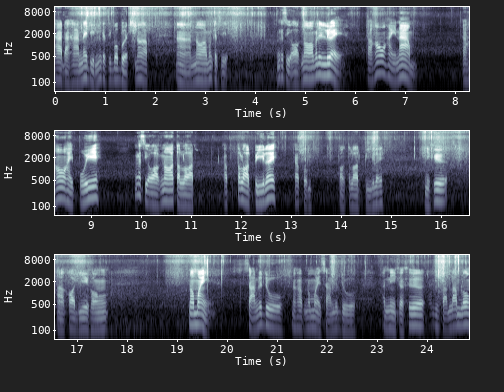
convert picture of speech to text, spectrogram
ธาตุอาหารในดินมันก็สิบเบิดนะครับอ่านอมันก็สิมันก็สิออกนอมาเรื่อยๆถ้าเฮาให้น้ำถ้าเฮาให้ปุ๋ยมันก็สิออกนอตลอดครับตลอดปีเลยครับผมออกตลอดปีเลย นี่คือ ข้อดีของน้องไม้สามฤดูนะครับน้องไม้สามฤดู อันนี้ก็คือสันลำลง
